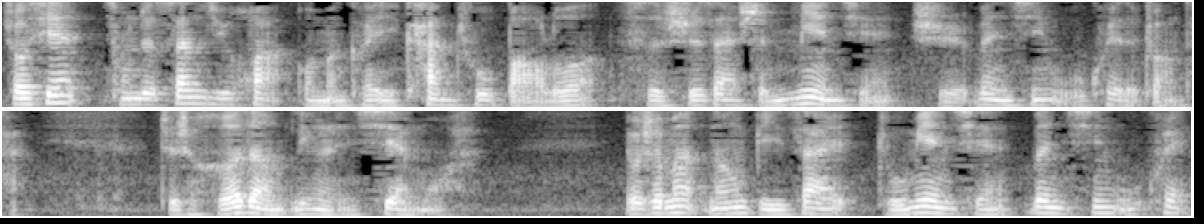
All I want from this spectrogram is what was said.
首先，从这三句话，我们可以看出保罗此时在神面前是问心无愧的状态，这是何等令人羡慕啊！有什么能比在主面前问心无愧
